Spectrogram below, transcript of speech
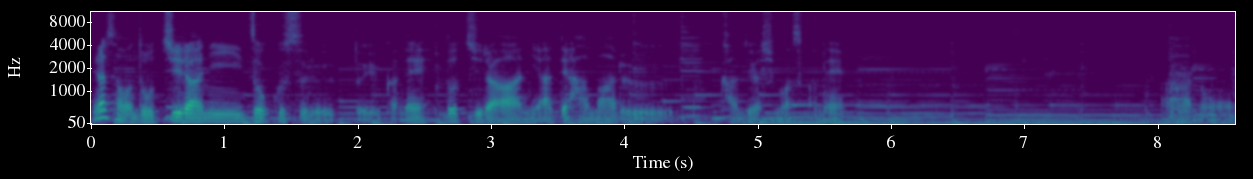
皆さんはどちらに属するというかね、どちらに当てはまる感じがしますかね。あの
